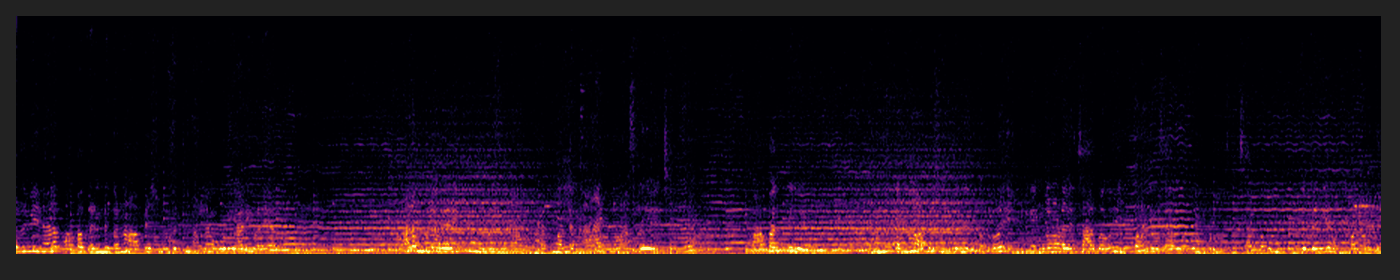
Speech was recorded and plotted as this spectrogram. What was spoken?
உதவியினால பாப்பாக்கு ரெண்டு கண்ணு ஆப்ரேஷன் முடிஞ்சு நல்லா ஓடி ஆடி விளையாடுறாங்க. காலம் உள்ள வரைக்கும் மறக்க மாட்டோம்னா மனசுலேயே வச்சுருக்கோம். பாப்பாக்கு ரெண்டு கண்ணும் ஆப்ரேஷன் முடிஞ்சதுக்கப்புறம் எங்க எங்களோட சார்பாகவும் எங்கள் குழந்தைங்க சார்பாகவும் எங்கள் குடும்பத்தின் சார்பாகவும் உங்களுக்கு மிகப்பெரிய ரொம்ப நன்றி.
